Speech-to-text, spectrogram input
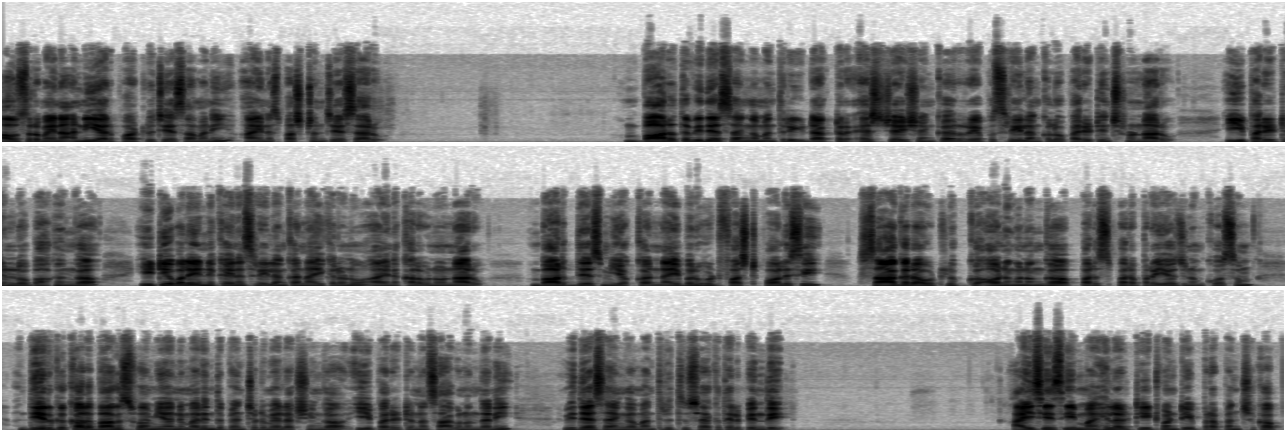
అవసరమైన అన్ని ఏర్పాట్లు చేశామని ఆయన స్పష్టం చేశారు. భారత విదేశాంగ మంత్రి డాక్టర్ ఎస్ జైశంకర్ రేపు శ్రీలంకలో పర్యటించనున్నారు. ఈ పర్యటనలో భాగంగా ఇటీవల ఎన్నికైన శ్రీలంక నాయకులను ఆయన కలవనున్నారు. భారతదేశం యొక్క neighbourhood first policy SAGAR outlook అనుగుణంగా పరస్పర ప్రయోజనం కోసం దీర్ఘకాల భాగస్వామ్యాన్ని మరింత పెంచడమే లక్ష్యంగా ఈ పర్యటన సాగనుందని విదేశాంగ మంత్రిత్వ శాఖ తెలిపింది. ఐసీసీ మహిళల టీ ట్వంటీ ప్రపంచ కప్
